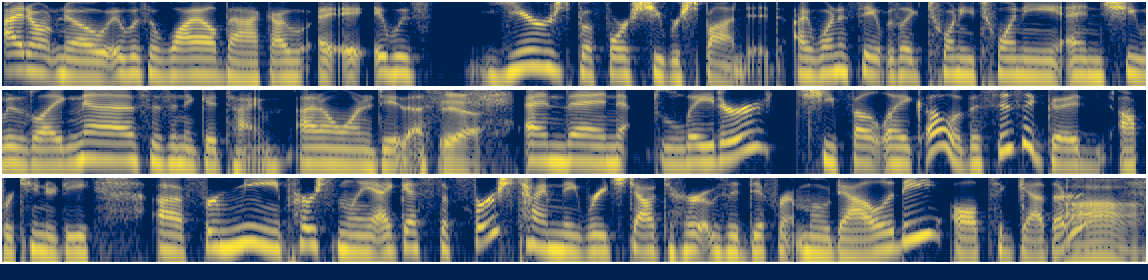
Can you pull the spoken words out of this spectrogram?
I don't know. It was a while back. I, it was years before she responded. I want to say it was like 2020, and she was like, "Nah, this isn't a good time. I don't want to do this." Yeah. And then later, she felt like, "Oh, this is a good opportunity." Uh, for me personally, I guess the first time they reached out to her, it was a different modality altogether. Ah.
